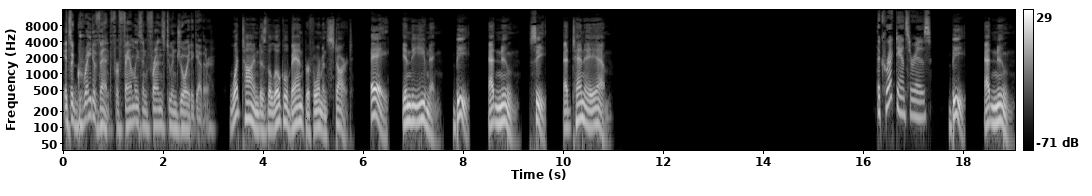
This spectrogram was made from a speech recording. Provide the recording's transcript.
It's a great event for families and friends to enjoy together. What time does the local band performance start? A. In the evening. B. At noon. C. At 10 a.m. The correct answer is B. At noon.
